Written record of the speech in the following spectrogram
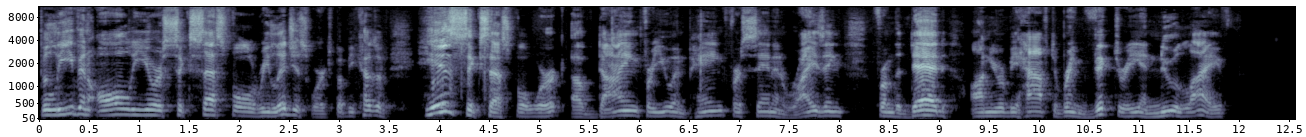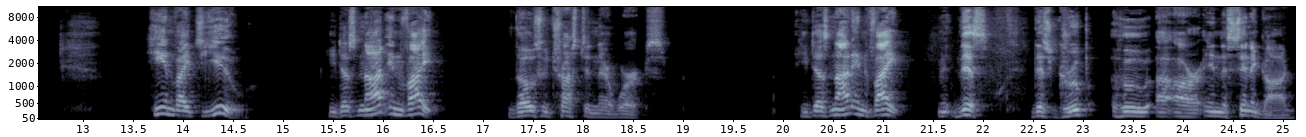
believe in all your successful religious works, but because of his successful work of dying for you and paying for sin and rising from the dead on your behalf to bring victory and new life, he invites you. He does not invite those who trust in their works. He does not invite this this group who uh, are in the synagogue.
